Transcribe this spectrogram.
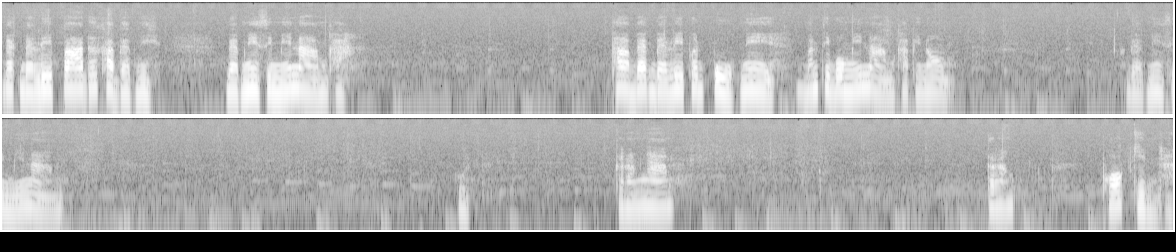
แบล็คเบอร์รี่ป้าเด้อค่ะ แบบนี้ แบบนี้สิมีน้ำค่ะ ถ้าแบล็คเบอร์รี่เพิ่นปลูกนี่ มันสิบ่มีน้ำค่ะพี่น้อง แบบนี้สิมีน้ำปุ่นกำลังงามกำลังพอกินค่ะ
